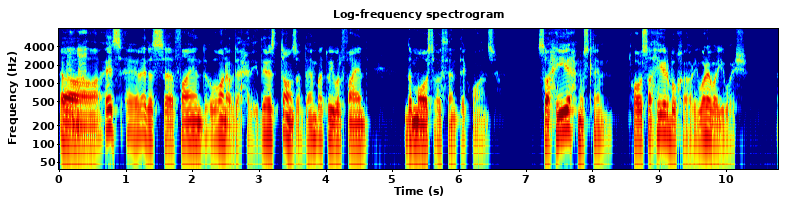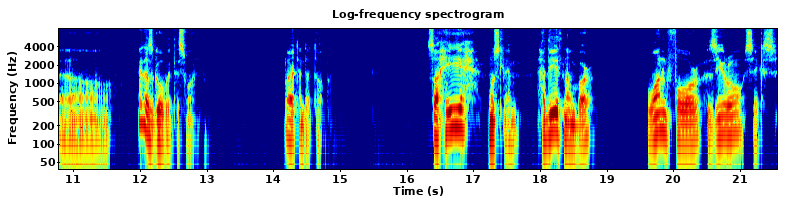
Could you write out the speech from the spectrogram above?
Uh, it's uh, let us uh, find one of the hadith. There's tons of them, but we will find the most authentic ones. Sahih Muslim or Sahih Bukhari, whatever you wish. Uh, let us go with this one, right in the top. Sahih Muslim, hadith number 1406.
